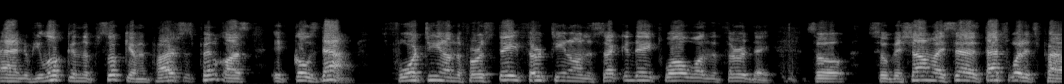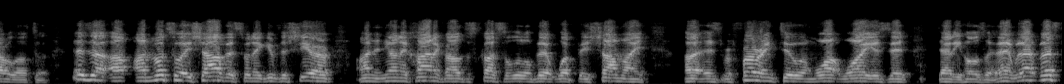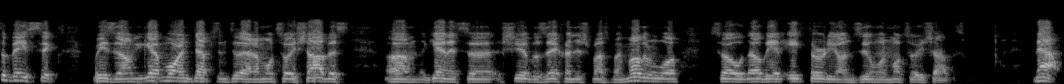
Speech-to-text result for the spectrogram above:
and if you look in the Psukim in Parashas Pinchas, it goes down. 14 on the first day, 13 on the second day, 12 on the third day. So so Beis Shammai says that's what it's parallel to. There's a, a on Motzei Shabbos when I give the shiur on Inyane Chanukah, I'll discuss a little bit what Beis Shammai uh, is referring to and what why is it that he holds it. Anyway, that, that's the basic reason. I'm going to get more in depth into that on Motzei Shabbos. Um, again, it's a shiur l'zecher nishmas my mother-in-law, so that'll be at 8:30 on Zoom on Motzei Shabbos. Now,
